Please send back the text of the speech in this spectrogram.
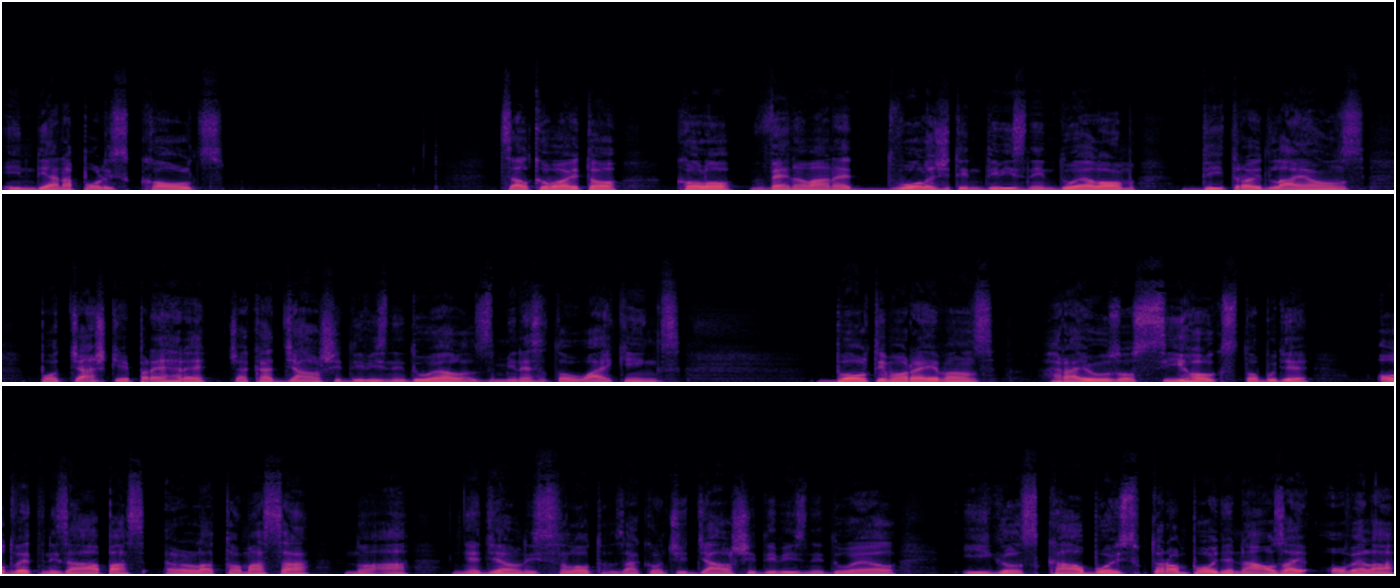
Indianapolis Colts. Celkovo je to kolo venované dôležitým divíznym duelom Detroit Lions. Po ťažkej prehre čaká ďalší divízny duel z Minnesota Vikings. Baltimore Ravens hrajú zo Seahawks, to bude odvetný zápas Earla Thomasa, no a nedelný slot zakončí ďalší divízny duel Eagles Cowboys, v ktorom pôjde naozaj oveľa.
